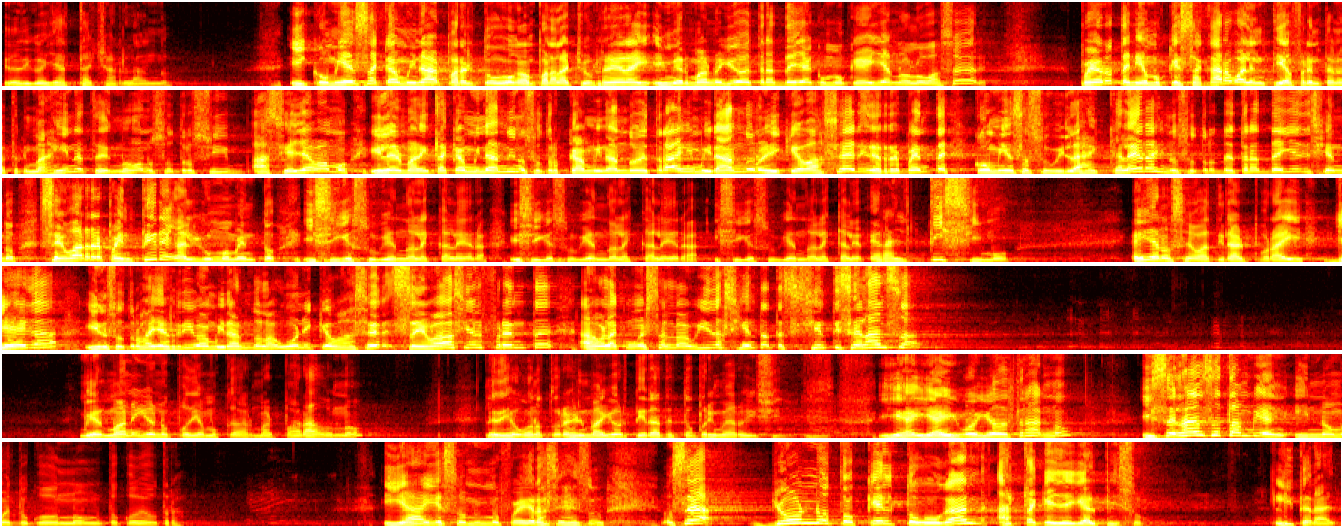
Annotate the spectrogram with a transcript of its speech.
Y le digo, ella está charlando. Y comienza a caminar para el tobogán, para la chorrera, y, mi hermano y yo detrás de ella como que ella no lo va a hacer. Pero teníamos que sacar valentía frente a nuestra. Imagínate, no, nosotros sí, hacia allá vamos. Y la hermanita caminando y nosotros caminando detrás y mirándonos y qué va a hacer. Y de repente comienza a subir las escaleras y nosotros detrás de ella diciendo, se va a arrepentir en algún momento. Y sigue subiendo la escalera, y sigue subiendo la escalera, y sigue subiendo la escalera. Era altísimo. Ella no se va a tirar por ahí. Llega y nosotros allá arriba mirando la buena y qué vas a hacer. Se va hacia el frente, habla con el salvavidas, siéntate, se siente y se lanza. Mi hermano y yo no podíamos quedar mal parados, ¿no? Le dije, bueno, tú eres el mayor, tírate tú primero. Y, y, ahí voy yo detrás, ¿no? Y se lanza también. Y no me tocó, no me tocó de otra. Y ay, eso mismo fue, gracias a Jesús. O sea, yo no toqué el tobogán hasta que llegué al piso. Literal.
